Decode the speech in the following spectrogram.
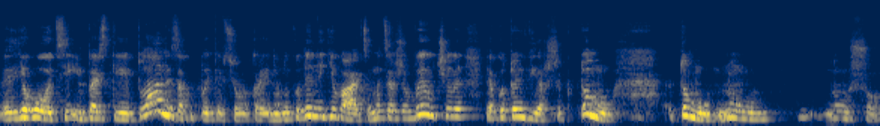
е, його ці імперські плани захопити всю Україну нікуди не діваються. Ми це вже вивчили як отой віршик. Тому, тому ну, ну що.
